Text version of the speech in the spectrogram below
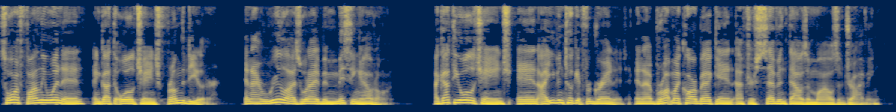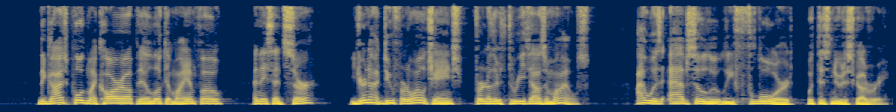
So I finally went in and got the oil change from the dealer and I realized what I had been missing out on. I got the oil change and I even took it for granted and I brought my car back in after 7,000 miles of driving. The guys pulled my car up, they looked at my info and they said, sir, you're not due for an oil change for another 3,000 miles. I was absolutely floored with this new discovery.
